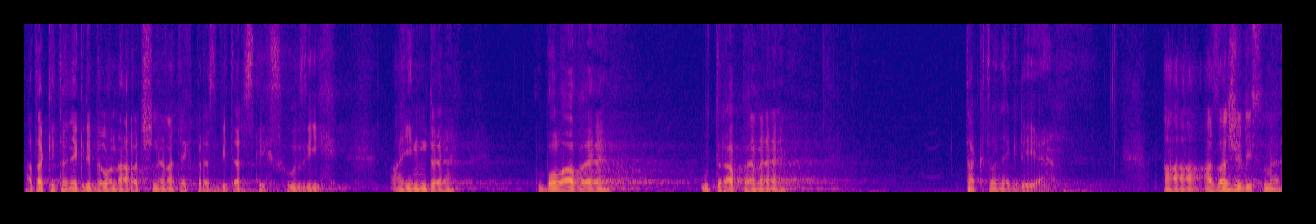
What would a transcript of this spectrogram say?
a taky to někdy bylo náročné na těch presbyterských schůzích a jinde. Bolavé, utrapené, tak to někdy je. A, a zažili jsme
